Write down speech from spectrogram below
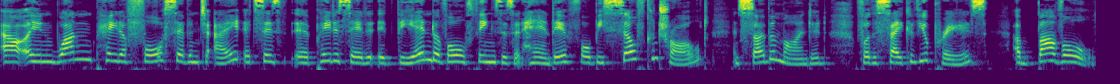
Uh, in 1 Peter 4, 7 to 8, it says, uh, Peter said, the end of all things is at hand, therefore be self-controlled and sober-minded for the sake of your prayers, Above all,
